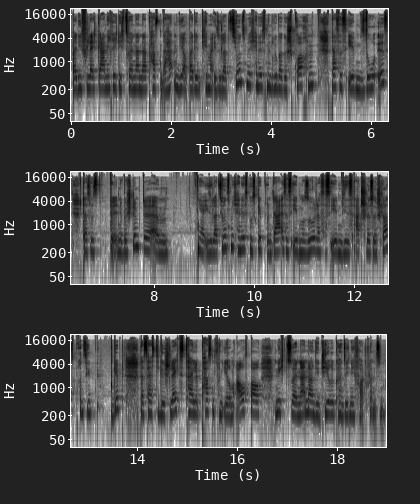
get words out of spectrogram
weil die vielleicht gar nicht richtig zueinander passen. Da hatten wir auch bei dem Thema Isolationsmechanismen drüber gesprochen, dass es eben so ist, dass es eine bestimmte ähm, ja, Isolationsmechanismus gibt. Und da ist es eben so, dass es eben dieses Art Schlüssel-Schloss-Prinzip gibt. Das heißt, die Geschlechtsteile passen von ihrem Aufbau nicht zueinander und die Tiere können sich nicht fortpflanzen.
